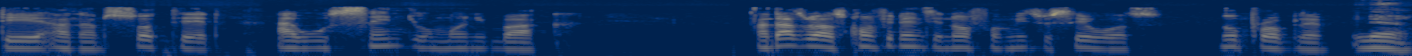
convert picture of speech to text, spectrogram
there and I'm sorted, I will send your money back. And that's why I was confident enough for me to say was no problem. Yeah.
